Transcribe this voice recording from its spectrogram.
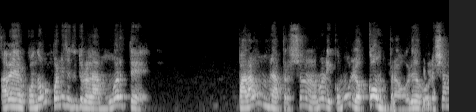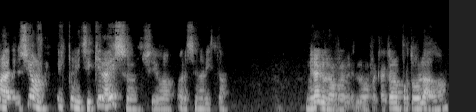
a ver, cuando vos pones el título La muerte, para una persona normal y común lo compra, boludo, porque le llama la atención. Esto ni siquiera eso llegó Arsenalista. Mirá que lo, recalcaron por todos lados. ¿no?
